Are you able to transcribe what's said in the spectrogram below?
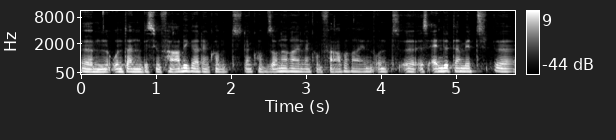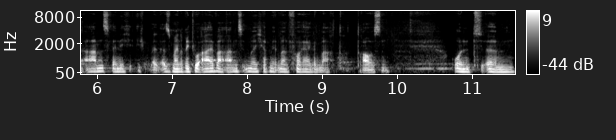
Ähm, und dann ein bisschen farbiger, dann kommt, dann kommt Sonne rein, dann kommt Farbe rein und äh, es endet damit äh, abends, wenn ich, ich, also mein Ritual war abends immer, ich habe mir immer ein Feuer gemacht draußen. Und ähm,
